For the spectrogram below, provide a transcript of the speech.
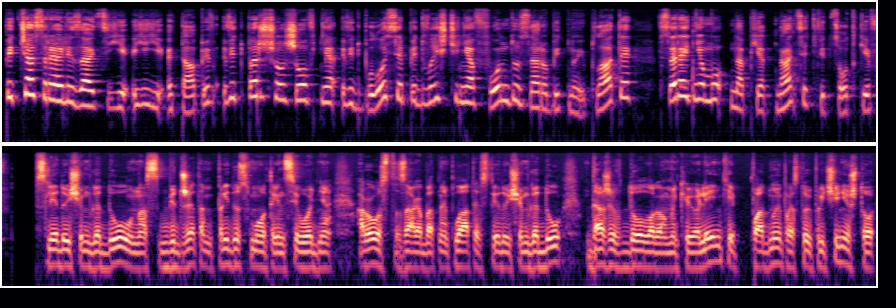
Під час реалізації її етапів від 1 жовтня відбулося підвищення фонду заробітної плати в середньому на 15%. В следующем году у нас бюджетом предусмотрен сегодня рост заработной платы в следующем году даже в долларовом эквиваленте по одной простой причине, что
